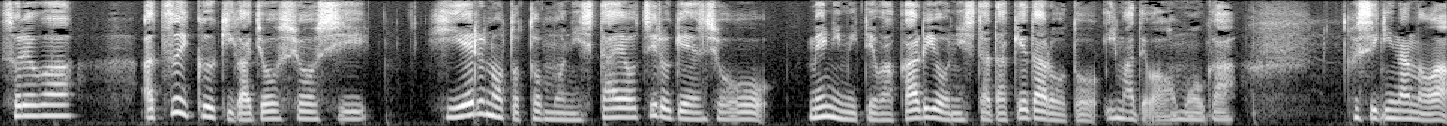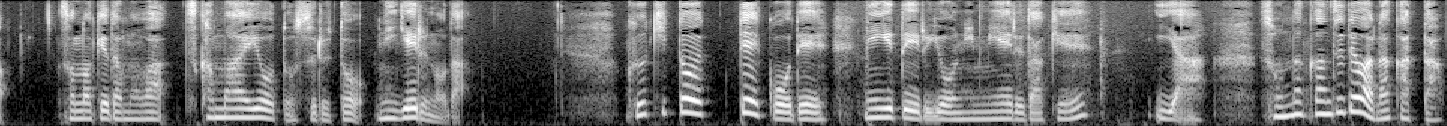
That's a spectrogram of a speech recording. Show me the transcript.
それは熱い空気が上昇し冷えるのとともに下へ落ちる現象を目に見てわかるようにしただけだろうと今では思うが不思議なのはその毛玉は捕まえようとすると逃げるのだ。空気と抵抗で逃げているように見えるだけ。いやそんな感じではなかった。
